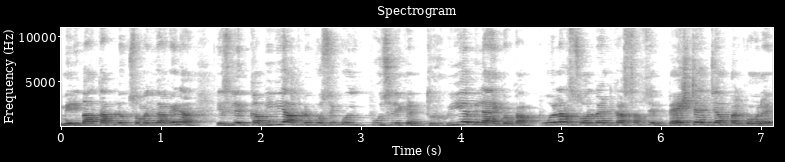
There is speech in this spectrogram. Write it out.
मेरी बात आप लोग समझ में आ गए ना? इसलिए कभी भी आप लोगों से कोई पूछ ले ध्रुवीय विलायकों का पोलर सॉल्वेंट का सबसे बेस्ट एग्ज़ाम्पल कौन है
